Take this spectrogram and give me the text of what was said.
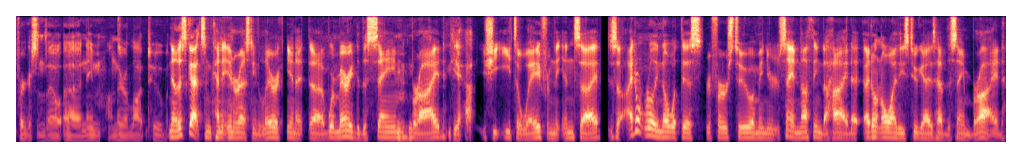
Ferguson's uh, name on there a lot too. But now this got some kind of interesting lyric in it. Uh, we're married to the same bride. yeah, She eats away from the inside. So I don't really know what this refers to. I mean, you're saying nothing to hide. I, I don't know why these two guys have the same bride.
